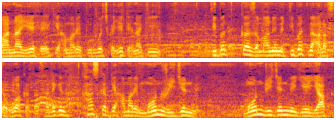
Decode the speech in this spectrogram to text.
मानना ये है कि हमारे पूर्वज का ये कहना कि तिब्बत का ज़माने में तिब्बत में अलग से हुआ करता था लेकिन खास करके हमारे मोन रीजन में मोन रीजन में ये याक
